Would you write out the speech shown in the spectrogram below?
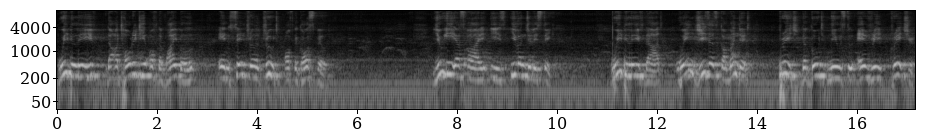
We believe the authority of the Bible and central truth of the gospel. UESI is evangelistic. We believe that when Jesus commanded, preach the good news to every creature,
